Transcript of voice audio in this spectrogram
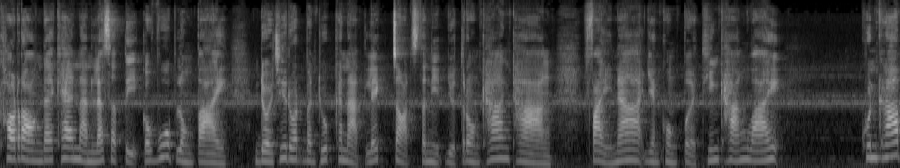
เขาร้องได้แค่นั้นและสติก็วูบลงไป โดยที่รถบรรทุกขนาดเล็กจอดสนิทอยู่ตรงข้างทาง ไฟหน้ายังคงเปิดทิ้งค้างไว้ คุณครับ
